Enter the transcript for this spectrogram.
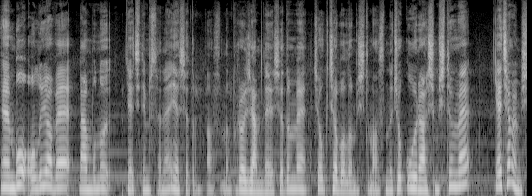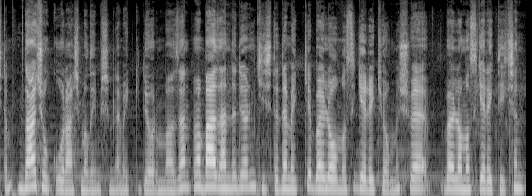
Yani bu oluyor ve ben bunu geçtiğimiz sene yaşadım aslında. Projemde yaşadım ve çok çabalamıştım aslında. Çok uğraşmıştım ve geçememiştim. Daha çok uğraşmalıymışım demek ki diyorum bazen. Ama bazen de diyorum ki işte demek ki böyle olması gerekiyormuş ve böyle olması gerektiği için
